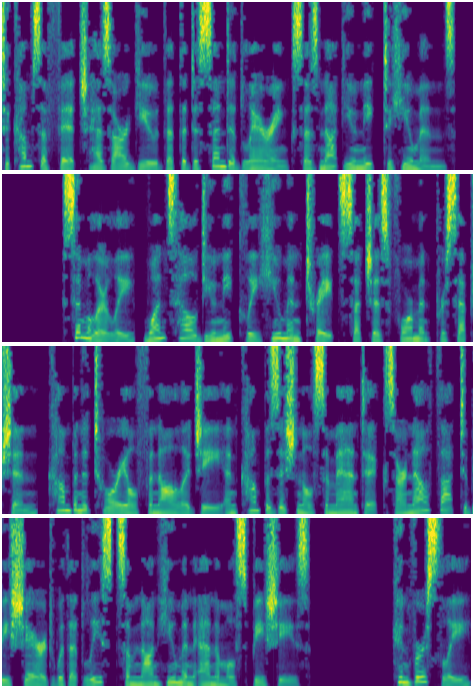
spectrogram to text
Tecumseh Fitch has argued that the descended larynx is not unique to humans. Similarly, once held uniquely human traits such as formant perception, combinatorial phonology and compositional semantics are now thought to be shared with at least some non-human animal species. Conversely,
